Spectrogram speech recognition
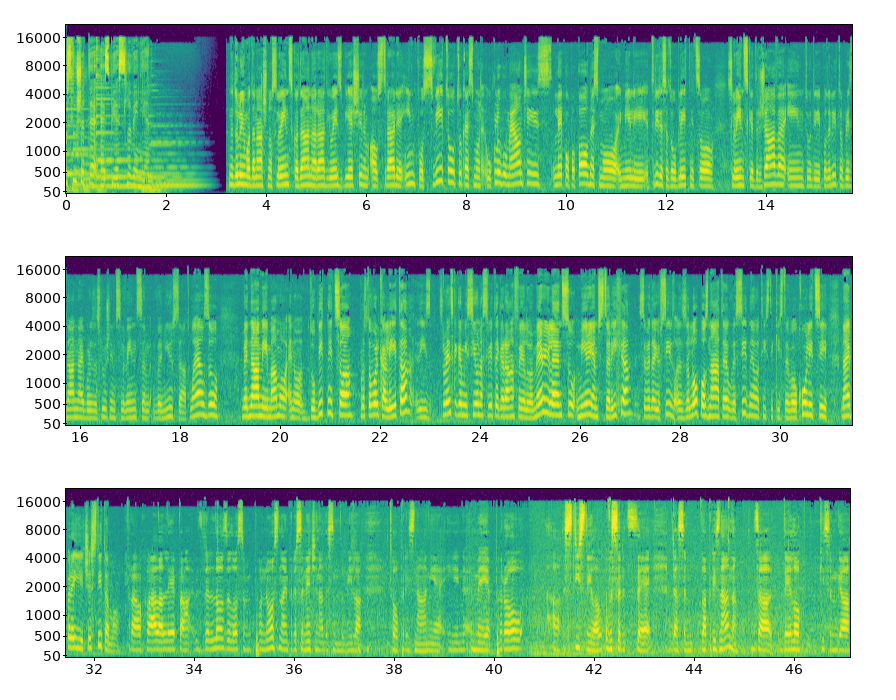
Poslušate SBS Slovenije. Nadaljujemo današnjo slovensko dan na radiju SBS širom Avstralije in po svetu. Tukaj smo v klubu Mounties, lepo popovdne smo imeli 30. obletnico slovenske države in tudi podelitev priznanj najbolj zaslužnim slovencem v New South Walesu. Med nami imamo eno dobitnico prostovoljka leta iz slovenskega misijona svetega Rafaela v Marylandu, Mirjam Stariha. Seveda jo vsi zelo poznate v Sydneyju, tisti, ki ste v okolici. Najprej ji čestitamo. Prav, hvala lepa. Zelo, zelo sem ponosna in presenečena, da sem dobila to priznanje in me je prav a, stisnila v srce, da sem bila priznana za delo, ki sem ga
